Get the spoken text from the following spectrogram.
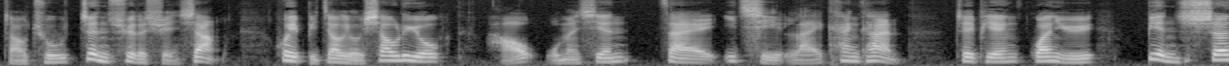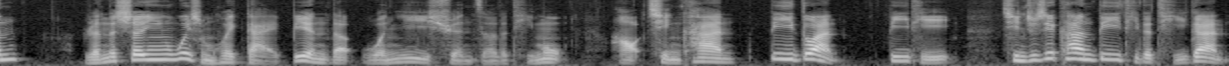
找出正确的选项，会比较有效率哦。好，我们先再一起来看看这篇关于变声人的声音为什么会改变的文意选择的题目。好，请看第一段。第一题，请直接看第一题的题干。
